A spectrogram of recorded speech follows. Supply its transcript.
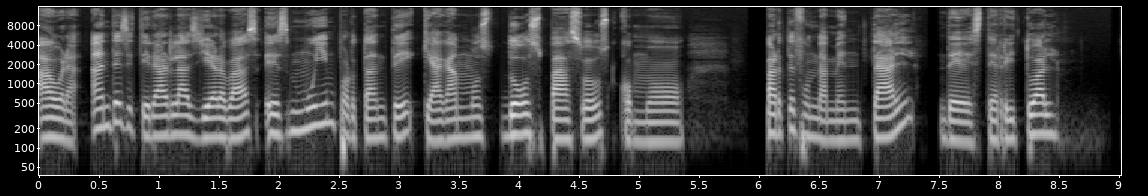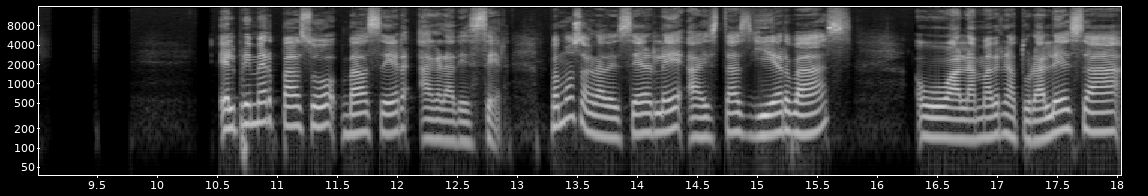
Ahora, antes de tirar las hierbas, es muy importante que hagamos dos pasos como parte fundamental de este ritual. El primer paso va a ser agradecer. Vamos a agradecerle a estas hierbas o a la madre naturaleza,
